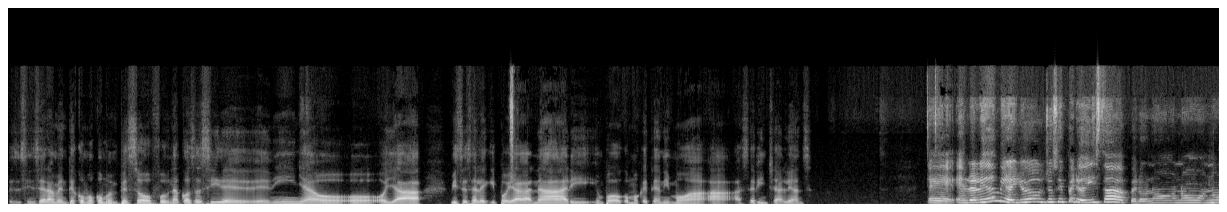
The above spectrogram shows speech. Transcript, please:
sinceramente, ¿cómo, cómo empezó? ¿Fue una cosa así de, niña o, o, ya viste al equipo ya ganar y, un poco como que te animó a, a, a ser hincha de alianza? Eh, en realidad, mira, yo, yo soy periodista, pero no, no, no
